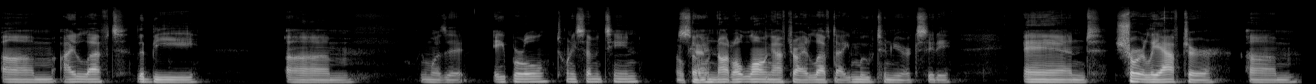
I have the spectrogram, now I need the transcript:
Um, I left the Bee. Um, when was it? April 2017. So not long after I left, I moved to New York City, and shortly after, um,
